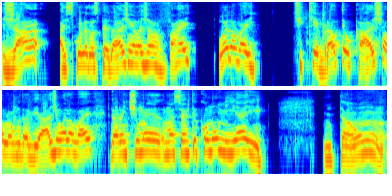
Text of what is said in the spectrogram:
já a escolha da hospedagem, ela já vai. Ou ela vai te quebrar o teu caixa ao longo da viagem, ou ela vai garantir uma, uma certa economia aí. Então,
